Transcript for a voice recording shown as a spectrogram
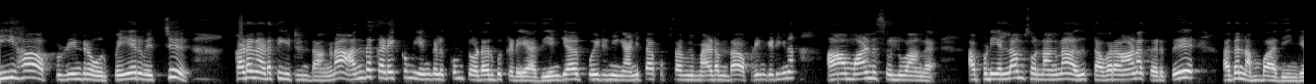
வீஹா அப்படின்ற ஒரு பெயர் வச்சு கடை நடத்திக்கிட்டு இருந்தாங்கன்னா அந்த கடைக்கும் எங்களுக்கும் தொடர்பு கிடையாது. எங்கேயாவது போயிட்டு நீங்க அனிதா குப்சாமி மேடம் தான் அப்படின்னு கேட்டீங்கன்னா ஆமான்னு சொல்லுவாங்க. அப்படியெல்லாம் சொன்னாங்கன்னா அது தவறான கருத்து. அதை நம்பாதீங்க.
